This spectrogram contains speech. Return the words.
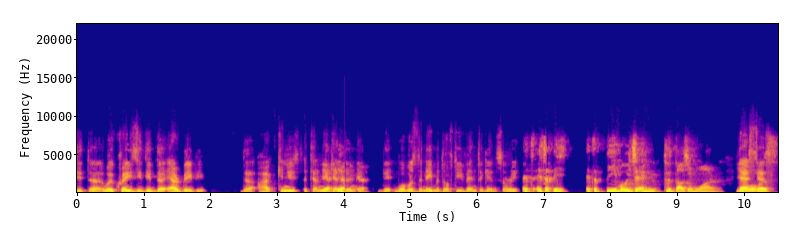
did, uh, where Crazy did the Air Baby. The uh, can you tell me Yeah, again yeah, the, yeah. The, what was the name of the event again? Sorry. It's it's a b it's a b-boy jam 2001. Yes, that yes. was,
